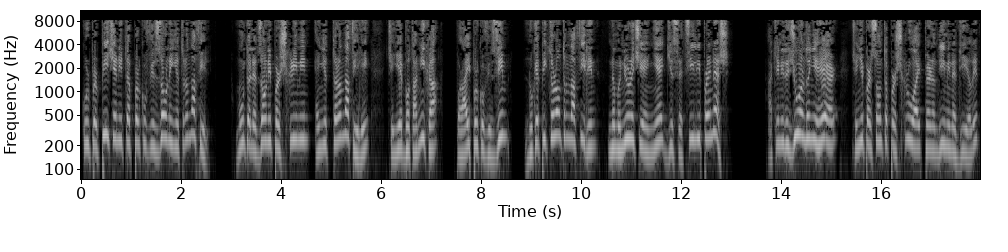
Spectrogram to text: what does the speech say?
Kur përpiqeni të përkufizoni një trëndafil, Mund të lexoni përshkrimin e një trëndafili që jep botanika, por ai përkufizim nuk e pikturon trëndafilin në mënyrën që e njeh gjithsecili prej nesh. A keni dëgjuar ndonjëherë që një person të përshkruajë perëndimin e diellit?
